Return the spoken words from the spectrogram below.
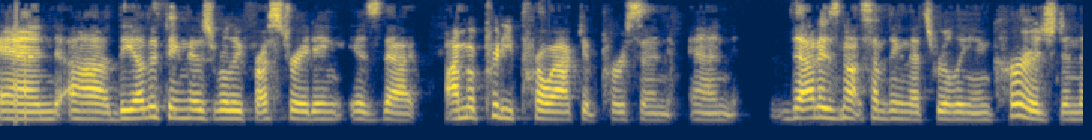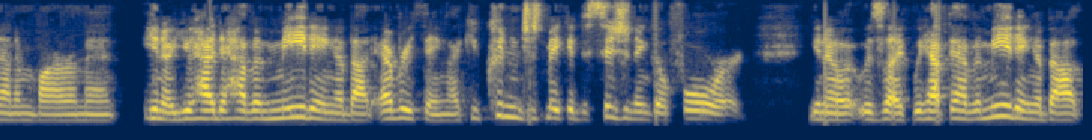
and uh, the other thing that was really frustrating is that I'm a pretty proactive person, and that is not something that's really encouraged in that environment. You know, you had to have a meeting about everything. Like you couldn't just make a decision and go forward. You know, it was like we have to have a meeting about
